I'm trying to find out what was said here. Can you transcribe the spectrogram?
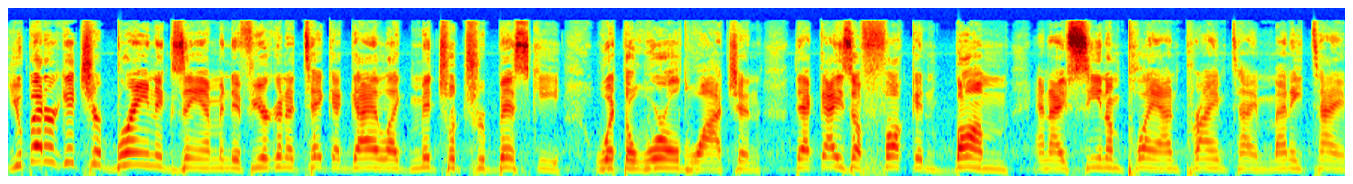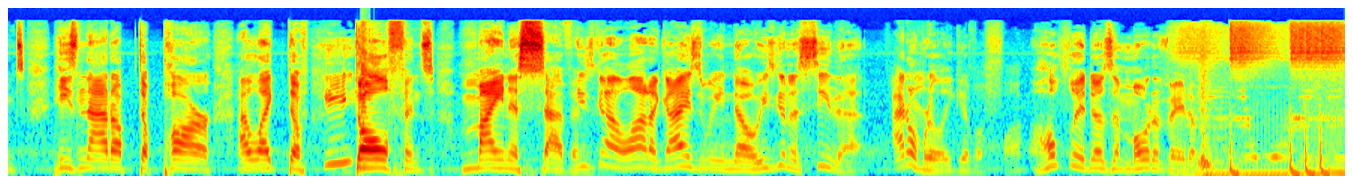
You better get your brain examined if you're going to take a guy like Mitchell Trubisky with the world watching. That guy's a fucking bum, and I've seen him play on primetime many times. He's not up to par. I like the He- Dolphins minus seven. He's got a lot of guys we know. He's going to see that. I don't really give a fuck. Hopefully, it doesn't motivate him.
